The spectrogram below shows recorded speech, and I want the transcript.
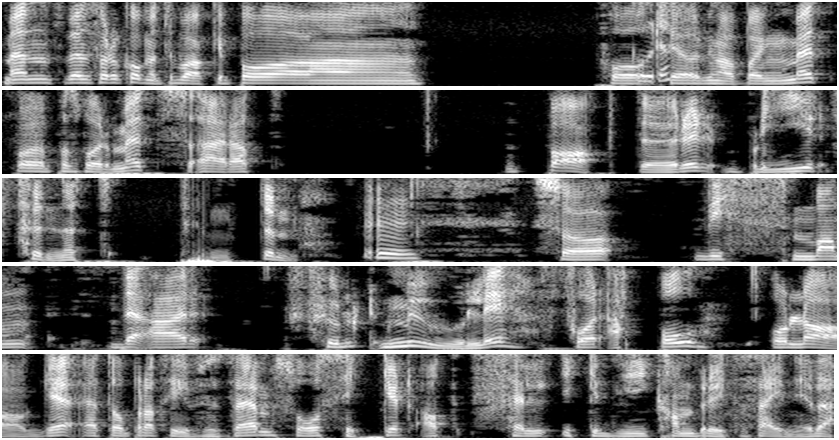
Men, men for å komme tilbake på, på til originalpoenget mitt, på, på sporet mitt, er at bakdører blir funnet, punktum. Mm. Så hvis man Det er fullt mulig for Apple å lage et operativsystem så sikkert at selv ikke de kan bryte seg inn i det.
